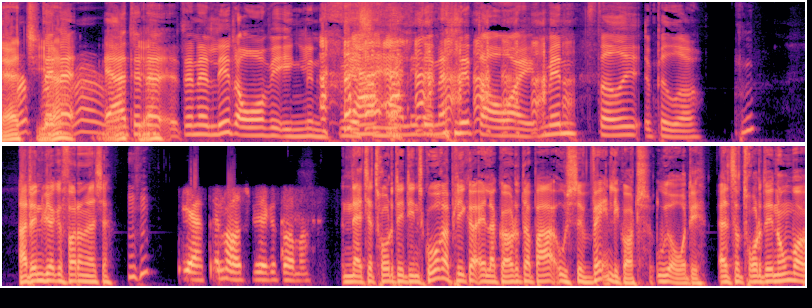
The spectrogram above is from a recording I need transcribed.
Nadja. Den er, ja, den er, den er lidt over ved England, vil jeg sige. Den er lidt derovre af, men stadig bedre. Har den virket for dig, Nadja? Ja, den har også virket for mig. Nadja, tror du, det er dine scorereplikker, eller gør du der bare usædvanligt godt ud over det? Altså, tror du, det er nogen, hvor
